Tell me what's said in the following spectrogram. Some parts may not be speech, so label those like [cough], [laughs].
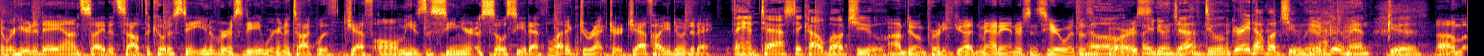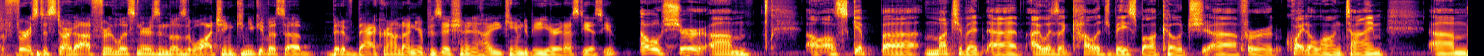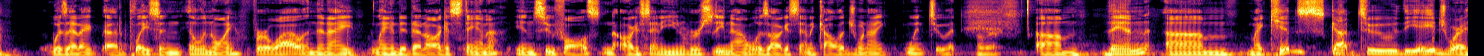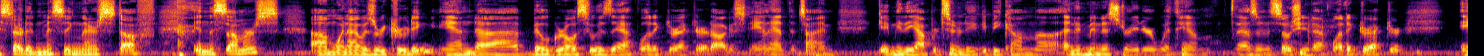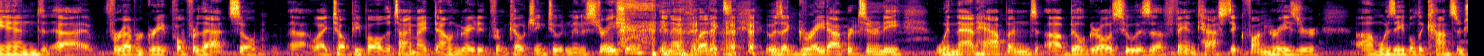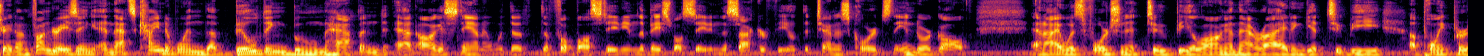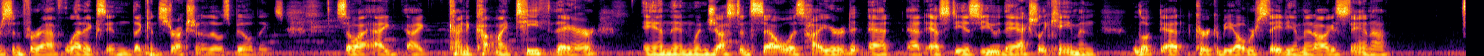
And we're here today on site at South Dakota State University. We're going to talk with Jeff Holm. He's the Senior Associate Athletic Director. Jeff, how are you doing today? Fantastic. How about you? I'm doing pretty good. Matt Anderson's here with us, Hello. of course. How are you doing, Jeff? Doing great. How about you, man? Doing good, man. Good. Um, first, to start off, for listeners and those that are watching, can you give us a bit of background on your position and how you came to be here at SDSU? Oh, sure. Um, I'll, I'll skip uh, much of it. Uh, I was a college baseball coach uh, for quite a long time. Um, was at a, at a place in Illinois for a while, and then I landed at Augustana in Sioux Falls. Augustana University now was Augustana College when I went to it. Okay. Um, then um, my kids got to the age where I started missing their stuff in the summers um, when I was recruiting. And uh, Bill Gross, who was the athletic director at Augustana at the time, gave me the opportunity to become uh, an administrator with him as an associate athletic director and uh, forever grateful for that. So uh, I tell people all the time I downgraded from coaching to administration in athletics. [laughs] It was a great opportunity. When that happened, uh, Bill Gross, who is a fantastic fundraiser, um, was able to concentrate on fundraising, and that's kind of when the building boom happened at Augustana with the the football stadium, the baseball stadium, the soccer field, the tennis courts, the indoor golf. And I was fortunate to be along on that ride and get to be a point person for athletics in the construction of those buildings. So I, I, I kind of cut my teeth there. And then when Justin Sell was hired at, at SDSU, they actually came and looked at Kirkeby Over Stadium at Augustana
